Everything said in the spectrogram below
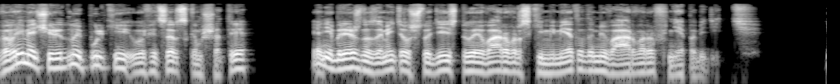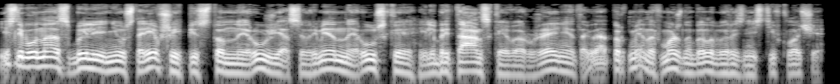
Во время очередной пульки в офицерском шатре я небрежно заметил, что, действуя варварскими методами, варваров не победить. Если бы у нас были не устаревшие пистонные ружья, а современное русское или британское вооружение, тогда туркменов можно было бы разнести в клочья.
